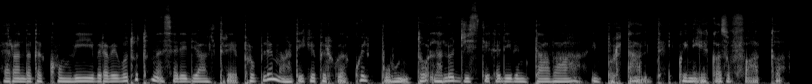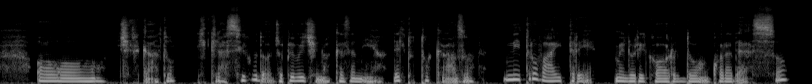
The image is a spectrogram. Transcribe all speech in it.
ero andata a convivere, avevo tutta una serie di altre problematiche per cui a quel punto la logistica diventava importante. Quindi che cosa ho fatto? Ho cercato il classico dojo più vicino a casa mia, del tutto a caso. Ne trovai tre, me lo ricordo ancora adesso,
